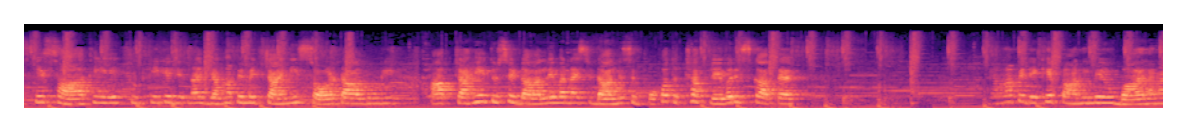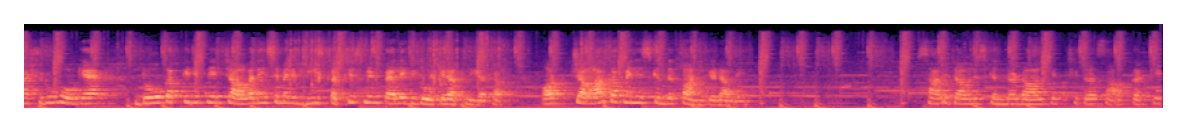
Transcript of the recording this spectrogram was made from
इसके साथ ही एक चुटकी के जितना यहाँ पे मैं चाइनीज़ सॉल्ट डाल दूँगी। आप चाहें तो इसे डाल लें वरना इसे डालने से बहुत अच्छा फ्लेवर इसका आता है। यहाँ पे देखें, पानी में उबाल आना शुरू हो गया है। दो कप के जितने चावल हैं, इसे मैंने 20-25 मिनट पहले भिगो के रख लिया था और चार कप मैंने इसके अंदर पानी के डाले। सारे चावल इसके अंदर डाल के अच्छी तरह साफ़ करके।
